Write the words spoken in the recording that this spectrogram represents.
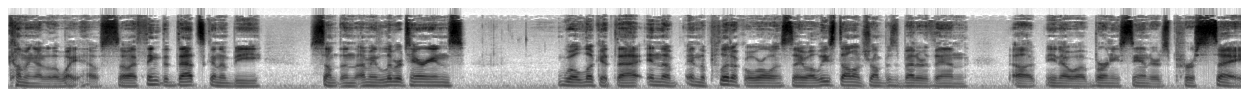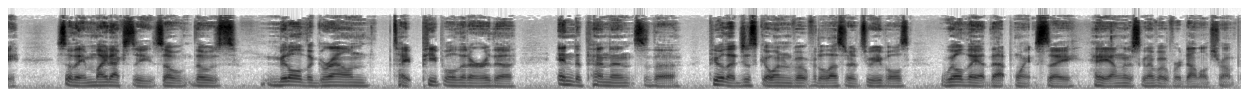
coming out of the White House. So I think that that's going to be something I mean libertarians will look at that in the in the political world and say well at least Donald Trump is better than uh, you know uh, Bernie Sanders per se so they might actually so those middle of the ground type people that are the independents, the people that just go in and vote for the lesser of two evils, will they at that point say, "Hey, I'm just going to vote for Donald Trump"?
